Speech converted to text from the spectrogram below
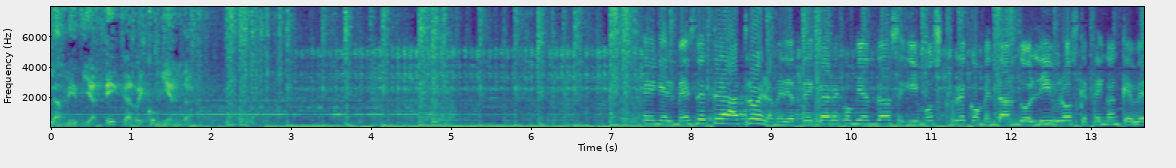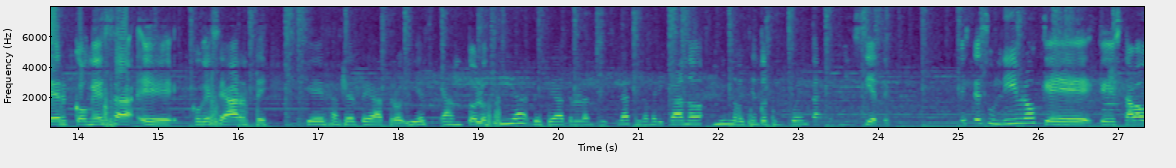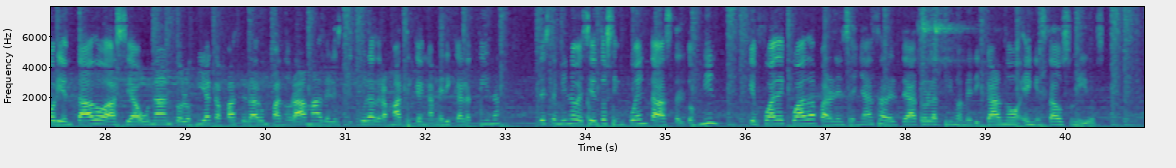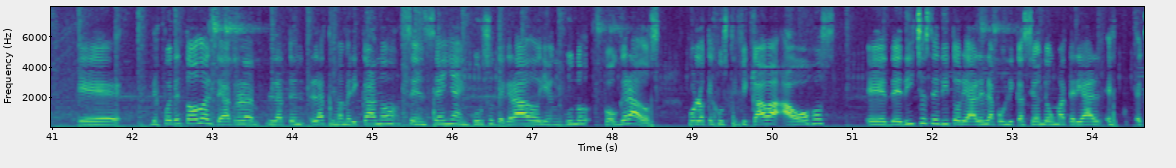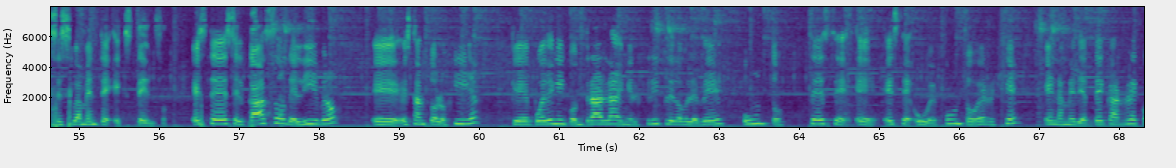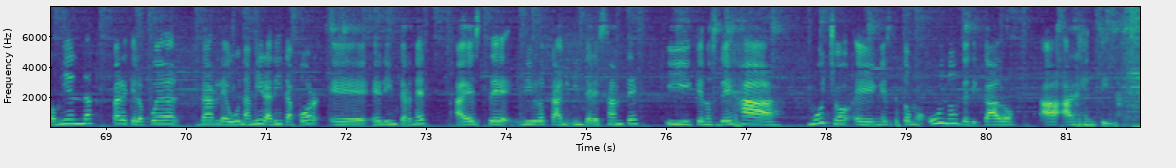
La Mediateca Recomienda. En el mes de teatro, en la Mediateca Recomienda, seguimos recomendando libros que tengan que ver con, esa, eh, con ese arte que es hacer teatro y es Antología de Teatro Latinoamericano 1950-2007. Este es un libro que, que, estaba orientado hacia una antología capaz de dar un panorama de la escritura dramática en América Latina desde 1950 hasta el 2000, que fue adecuada para la enseñanza del teatro latinoamericano en Estados Unidos. Eh, después de todo, el teatro latinoamericano se enseña en cursos de grado y en algunos posgrados, por lo que justificaba a ojos eh, de dichas editoriales la publicación de un material excesivamente extenso. Este es el caso del libro, eh, esta antología, que pueden encontrarla en el www.ccesv.org en la mediateca recomienda para que lo puedan darle una miradita por eh, el internet a este libro tan interesante y que nos deja mucho en este tomo 1 dedicado Argentina.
